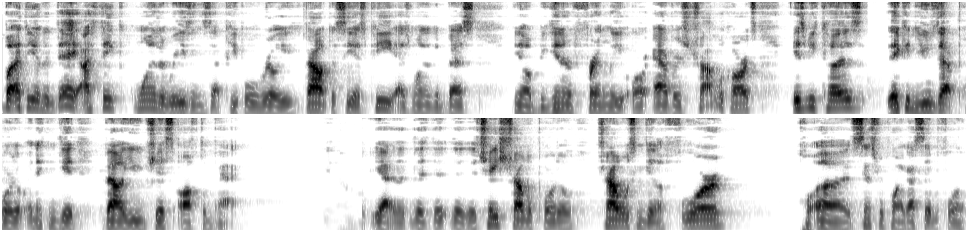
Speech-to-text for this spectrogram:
But at the end of the day, I think one of the reasons that people really tout the CSP as one of the best, you know, beginner friendly or average travel cards is because they can use that portal and they can get value just off the bat. Yeah, the, the, the, the Chase Travel Portal, travelers can get a four uh, cents per point, like I said before,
